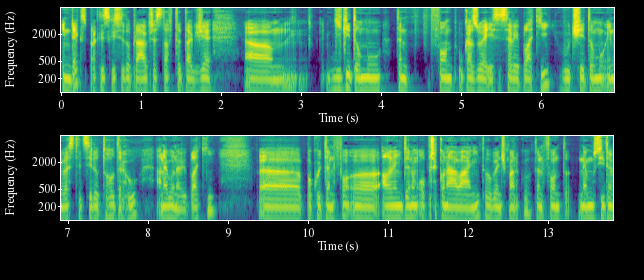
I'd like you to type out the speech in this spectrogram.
index, prakticky si to právě představte tak, že um, díky tomu ten fond ukazuje, jestli se vyplatí vůči tomu investici do toho trhu, anebo nevyplatí. Uh, pokud ten fond, uh, ale není to jenom o překonávání toho benchmarku, ten fond nemusí ten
